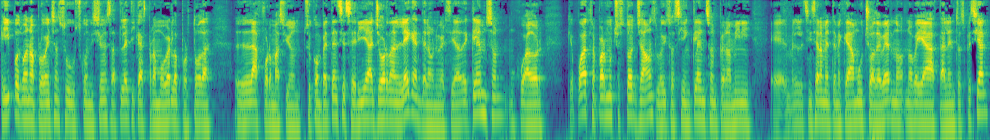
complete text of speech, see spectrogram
Y pues bueno, aprovechan sus condiciones atléticas para moverlo por toda la formación. Su competencia sería Jordan Leggett de la Universidad de Clemson, un jugador que puede atrapar muchos touchdowns, lo hizo así en Clemson, pero a mí eh, sinceramente me queda mucho a deber, no, no veía talento especial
